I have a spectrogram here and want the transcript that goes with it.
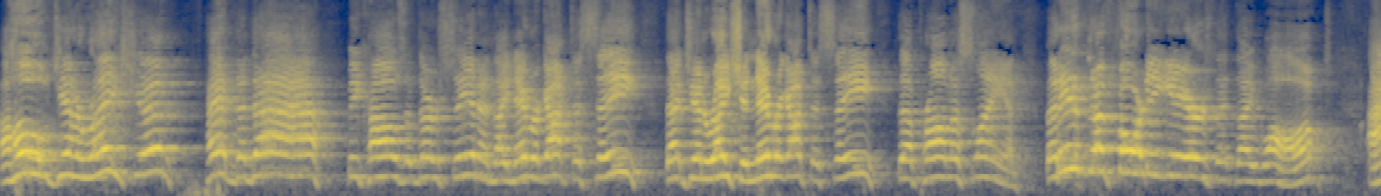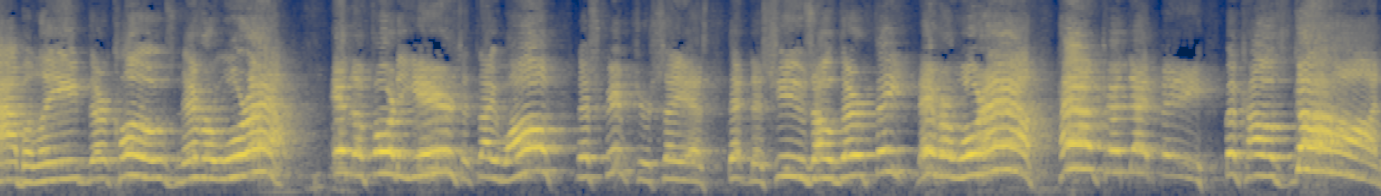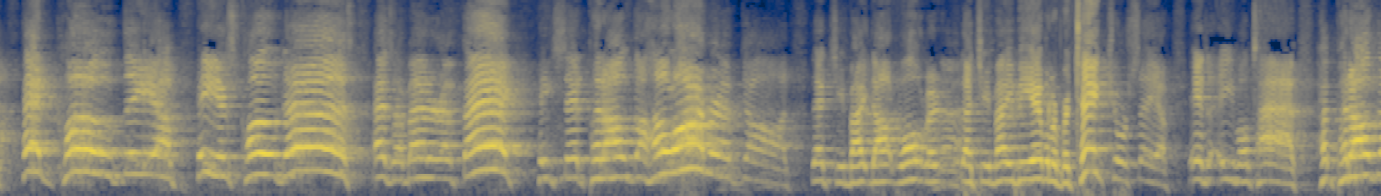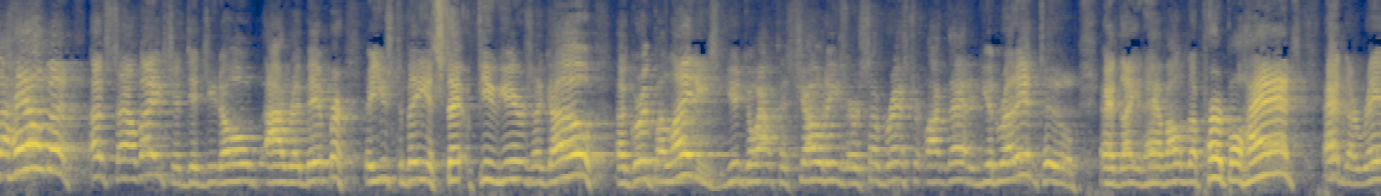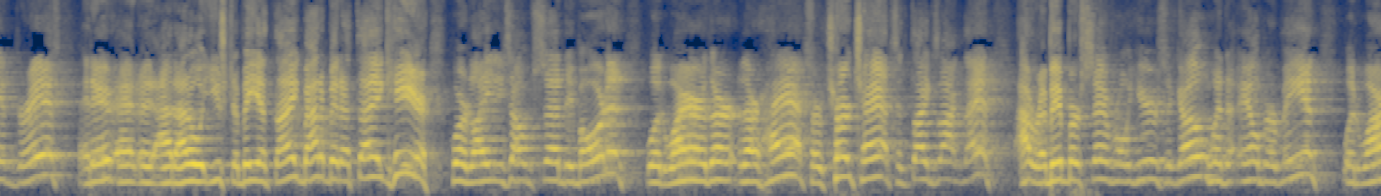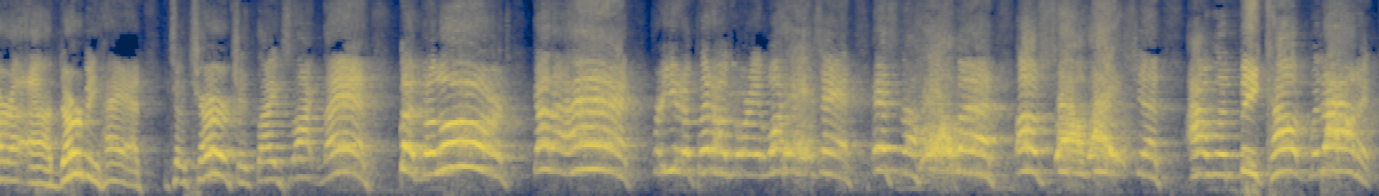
A whole generation had to die because of their sin, and they never got to see, that generation never got to see the promised land. But in the 40 years that they walked, I believe their clothes never wore out. In the 40 years that they walked, the scripture says that the shoes on their feet never wore out. How could that be? Because God had clothed them. He has clothed us. As a matter of fact, He said, put on the whole armor of God that you may not want, that you may be able to protect yourself in the evil time. Put on the helmet of salvation. Did you know? I remember there used to be a few years ago a group of ladies. You'd go out to Or some restaurant like that, and you'd run into them, and they'd have on the purple hats and the red dress. And, and, and I know it used to be a thing, might have been a thing here, where ladies on Sunday morning would wear their, their hats or church hats and things like that. I remember several years ago when the elder men would wear a, a derby hat to church and things like that. But the Lord's got a hat for you to put on your head. What is it? It's the helmet of salvation. I wouldn't be caught without it.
